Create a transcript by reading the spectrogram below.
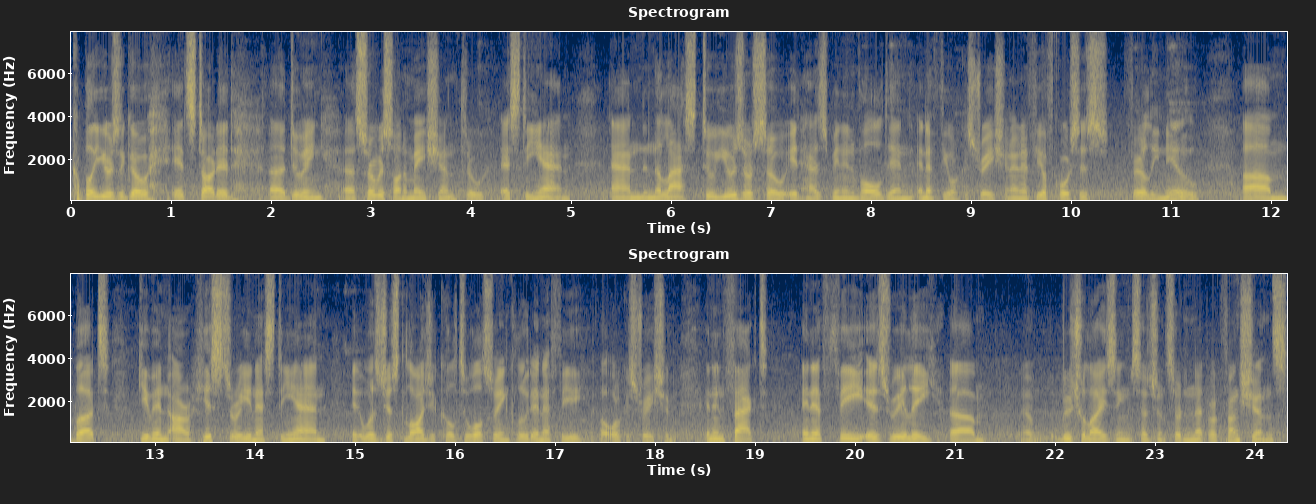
a couple of years ago, it started uh, doing uh, service automation through SDN, and in the last two years or so, it has been involved in NFV orchestration. NFV, of course, is fairly new, um, but given our history in SDN, it was just logical to also include NFV orchestration. And in fact, NFV is really um, you know, virtualizing certain, certain network functions,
